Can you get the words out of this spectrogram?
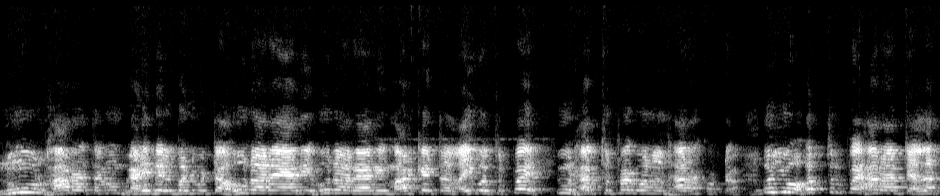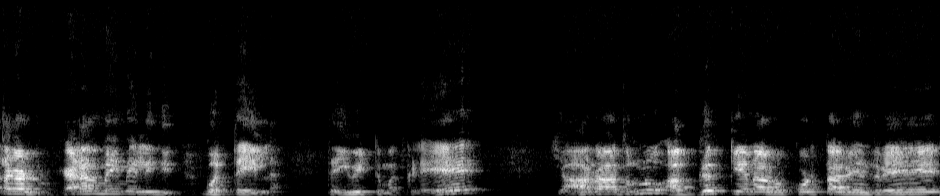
ನೂರು ಹಾರ ತಗೊಂಡು ಗಾಡಿ ಮೇಲೆ ಬಂದ್ಬಿಟ್ಟ, ಹೂನಾರ ಯಾರಿ ಹೂನಾರ ಯಾರಿ ಮಾರ್ಕೆಟಲ್ಲಿ ಐವತ್ತು ರೂಪಾಯಿ, ಇವ್ರು ಹತ್ತು ರೂಪಾಯಿ ಒಂದೊಂದು ಹಾರ ಕೊಟ್ಟ, ಅಯ್ಯೋ, ಹತ್ತು ರೂಪಾಯಿ ಹಾರ ಅಂತ ಎಲ್ಲ ತಗೊಂಡ್ರು. ಹೆಣದ ಮೈ ಮೇಲೆ ಇದ್ದಿದ್ದು. ಗೊತ್ತೇ ಇಲ್ಲ. ದಯವಿಟ್ಟು ಮಕ್ಕಳೇ ಯಾರಾದ್ರೂ ಅಗ್ಗಕ್ಕೇನಾದ್ರು ಕೊಡ್ತಾರೆ ಅಂದ್ರೆ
